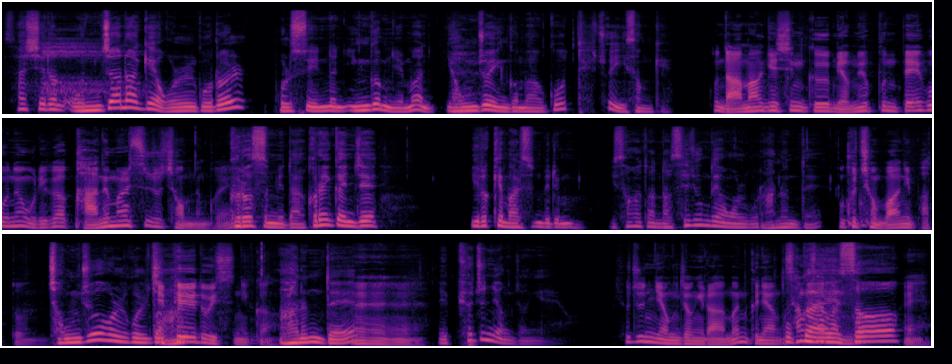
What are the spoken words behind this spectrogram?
사실은 아. 온전하게 얼굴을 볼 수 있는 임금님은 네. 영조 임금하고 태조 이성계. 그 남아 계신 그 몇몇 분 빼고는 우리가 가늠할 수조차 없는 거예요. 그렇습니다. 그러니까 이제 이렇게 말씀드리면 이상하다. 나 세종대왕 얼굴 아는데. 그렇죠. 많이 봤던. 정조 얼굴도 집회에도 있으니까. 아, 는데 예, 예. 표준 영정이에요. 표준 영정이라면 그냥 국가에서 거. 예.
